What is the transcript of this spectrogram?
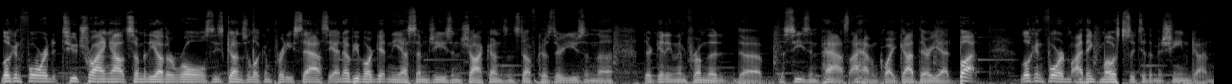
looking forward to trying out some of the other rolls. These guns are looking pretty sassy. I know people are getting the SMGs and shotguns and stuff because they're using the they're getting them from the, the the season pass. I haven't quite got there yet, but looking forward i think mostly to the machine gun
